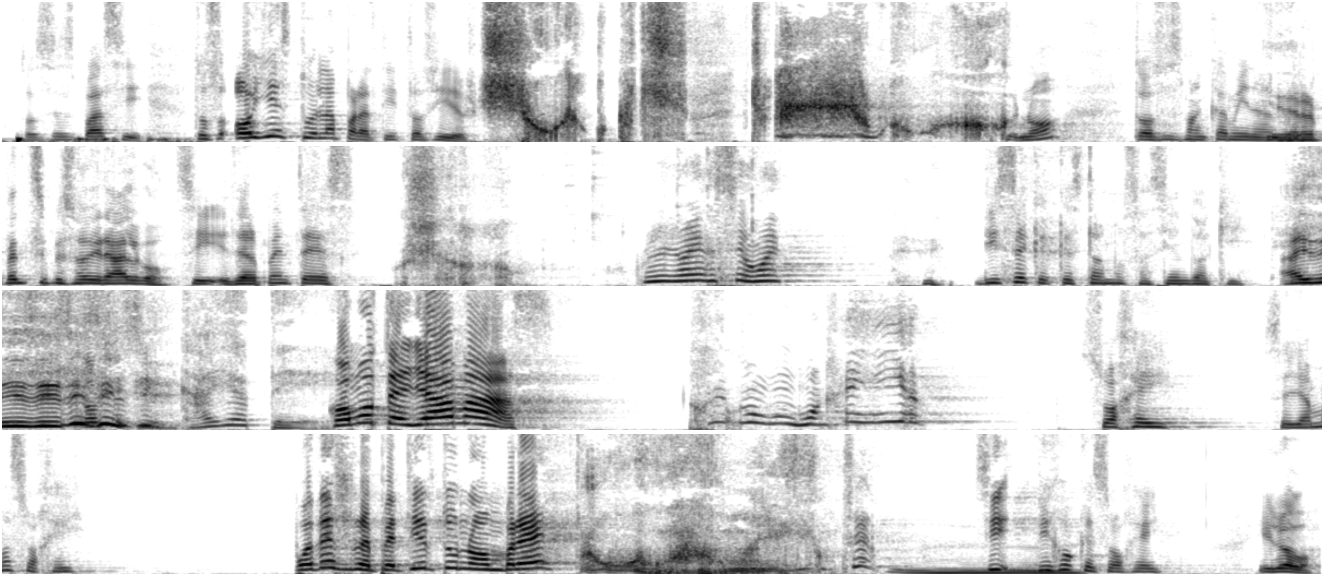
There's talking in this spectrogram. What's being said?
Entonces va así. Entonces oyes tú el aparatito así. ¿No? Entonces van caminando. Y de repente se empezó a oír algo. Sí, y de repente es... Dice que qué estamos haciendo aquí. Ay, sí, sí, sí, Entonces, sí. sí. Cállate. ¿Cómo te llamas? Suajei. Se llama Suajei. ¿Puedes repetir tu nombre? Sí, dijo que Suajei. Y luego.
